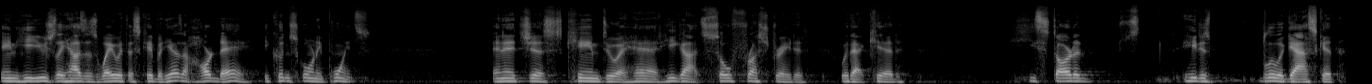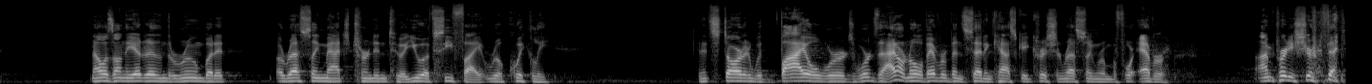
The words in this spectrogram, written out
And he usually has his way with this kid, but he has a hard day. He couldn't score any points. And it just came to a head. He got so frustrated with that kid. He started, he just blew a gasket. And I was on the other end of the room, but it, a wrestling match turned into a UFC fight real quickly. And it started with vile words, words that I don't know have ever been said in Cascade Christian Wrestling Room before, ever. I'm pretty sure that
